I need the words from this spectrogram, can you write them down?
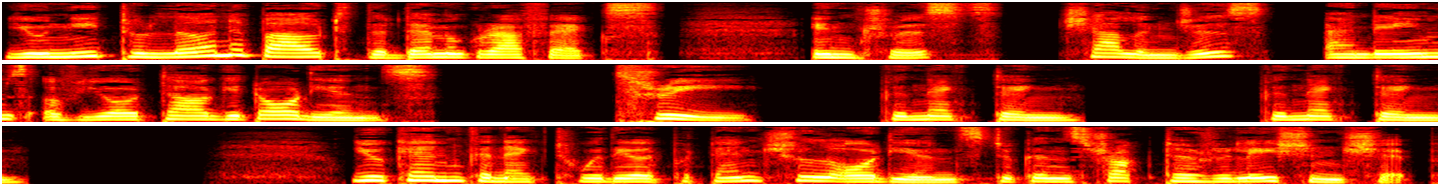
you need to learn about the demographics, interests, challenges, and aims of your target audience. 3. Connecting. Connecting. You can connect with your potential audience to construct a relationship.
